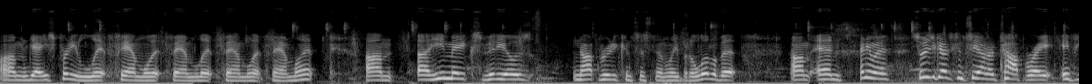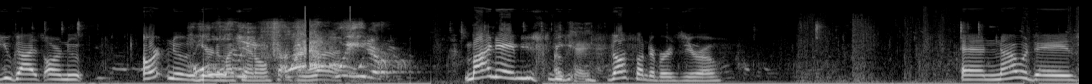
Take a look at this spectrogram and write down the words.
Um, yeah, he's pretty lit, fam lit, fam lit, fam lit, fam lit. Um, uh, he makes videos, not pretty consistently, but a little bit. Um, and anyway, so as you guys can see on the top right, if you guys are new, aren't new here to my channel, crap, waiter! My name used to be Okay. the Thunderbird Zero. And nowadays,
